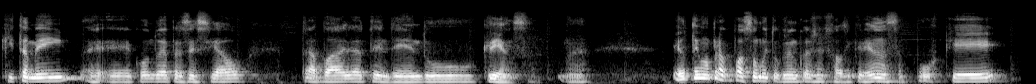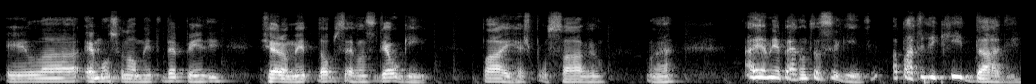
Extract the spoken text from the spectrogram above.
que também, é, é, quando é presencial, trabalha atendendo criança. Né? Eu tenho uma preocupação muito grande quando a gente fala em criança, porque ela emocionalmente depende geralmente da observância de alguém, pai, responsável. Né? Aí a minha pergunta é a seguinte: a partir de que idade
